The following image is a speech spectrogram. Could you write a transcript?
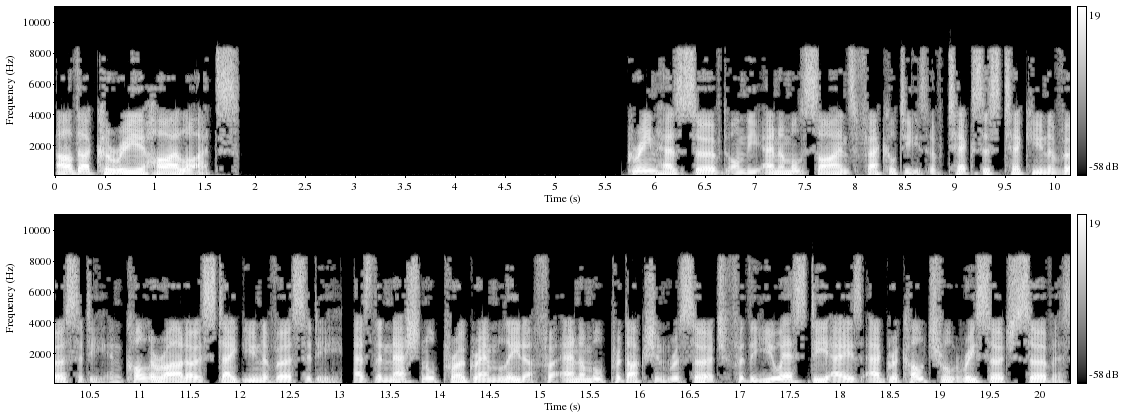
Other career highlights Green has served on the animal science faculties of Texas Tech University and Colorado State University, as the National Program Leader for Animal Production Research for the USDA's Agricultural Research Service,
